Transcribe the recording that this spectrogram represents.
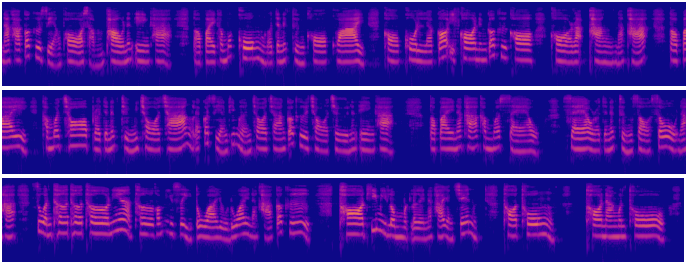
นะคะ ก็คือเสียงพอสำเพานั่นเองค่ะ ต่อไปคำว่าคง เราจะนึกถึงคอควาย คอคนแล้วก็อีกคอหนึ่งก็คือคอคอระคังนะคะ ต่อไปคำว่าชอบ เราจะนึกถึงชอช้าง และก็เสียงที่เหมือนชอช้างก็คือชอเชอนั่นเองค่ะต่อไปนะคะคำว่าแซว แซวเราจะนึกถึงซอโซ่นะคะ ส่วนเธอเธอเธอเนี่ยเธอเขามีสี่ตัวอยู่ด้วยนะคะ ก็คือ ทอที่มีลมหมดเลยนะคะ อย่างเช่น ทอทง ทอนางมนโท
